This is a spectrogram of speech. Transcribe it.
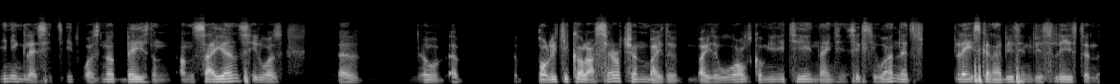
meaningless. It, it was not based on, on science. It was, uh, you know, a, a, political assertion by the by the world community in 1961. Let's place cannabis in this list and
